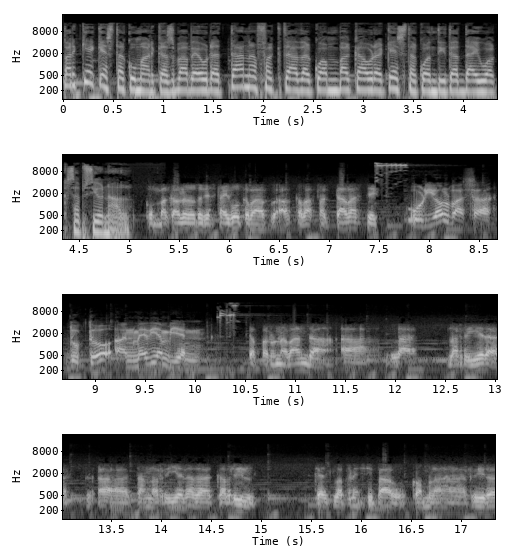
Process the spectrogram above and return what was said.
Per què aquesta comarca es va veure tan afectada quan va caure aquesta quantitat d'aigua excepcional? Com va caure tota aquesta aigua, que va, el que va afectar va ser Oriol Bassa, doctor en Medi Ambient. que per una banda eh, la, les rieres, eh, tant la riera de Cabril, que és la principal, com la riera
